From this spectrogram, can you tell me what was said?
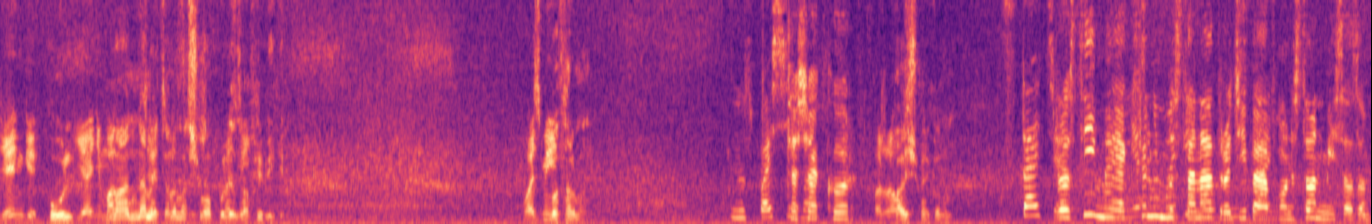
Деньги. پول Я не могу من взять نمیتونم вас از شما лишних. پول اضافی بگیرم Возьмите. بفرمایید تشکر خواهش میکنم راستی ما یک فیلم مستند راجی به افغانستان می سازم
